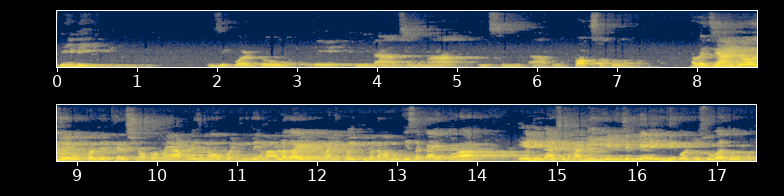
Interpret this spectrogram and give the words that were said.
DB is equal to A ઈના છેદમાં ઈસી આ આપણું પક્ષ હતું. હવે ધ્યાન દેવો જોઈએ, ઉપર જે થેલ્સનો પ્રમેય આપણે જે નવો પોઈન્ટ લીધો, એમાં લગાડ્યો એમાંની કોઈ કિંમત આમાં મૂકી શકાય તો હા. એ ડીના છેદમાં ડીબી એની જગ્યાએ ઇઝ ઇક્વલ ટુ શું હતું ઉપર?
